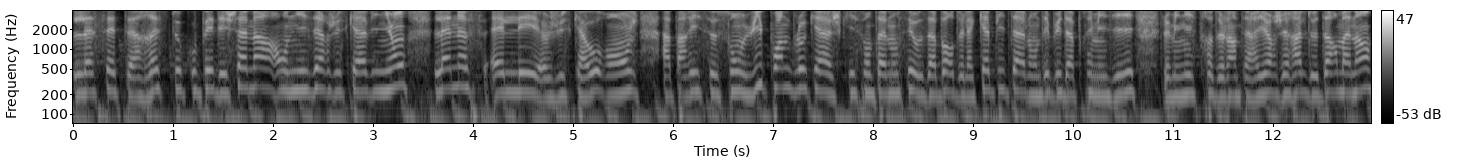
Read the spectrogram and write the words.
La 7 reste coupée des Chanas en Isère jusqu'à Avignon. La 9, elle l'est jusqu'à Orange. À Paris, ce sont huit points de blocage qui sont annoncés aux abords de la capitale en début d'après-midi. Le ministre de l'Intérieur, Gérald Darmanin,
